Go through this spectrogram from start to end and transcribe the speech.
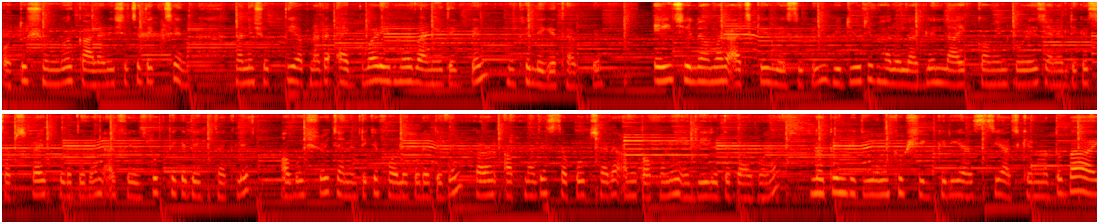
কত সুন্দর কালার এসেছে দেখছেন? মানে সত্যি আপনারা একবার এইভাবে বানিয়ে দেখবেন, মুখে লেগে থাকবে। এই ছিল আমার আজকের রেসিপি ভিডিওটি ভালো লাগলে লাইক কমেন্ট করে চ্যানেলটিকে সাবস্ক্রাইব করে দেবেন আর ফেসবুক থেকে দেখে থাকলে অবশ্যই চ্যানেলটিকে ফলো করে দেবেন, কারণ আপনাদের সাপোর্ট ছাড়া আমি কখনোই এগিয়ে যেতে পারব না। নতুন ভিডিও আমি খুব শিগগিরই আসছি। আজকের মতো বাই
